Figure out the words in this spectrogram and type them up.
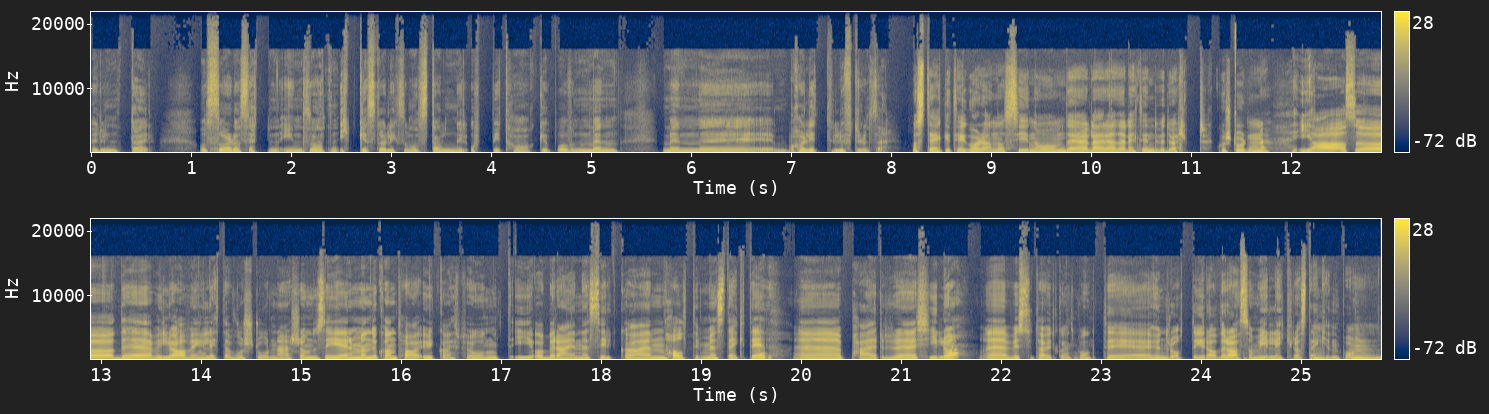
rundt der. Og så er det å sette den inn sånn at den ikke står liksom og stanger oppi taket på ovnen, men, men eh, har litt luft rundt seg. Og steketid, går det an å si noe om det, eller er det litt individuelt hvor stor den er? Ja, altså det vil jo avhenge litt av hvor stor den er, som du sier, men du kan ta utgangspunkt i å beregne ca. en halvtime steketid eh, per kilo, eh, hvis du tar utgangspunkt i 180 grader, da, som vi liker å steke den på. Mm.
